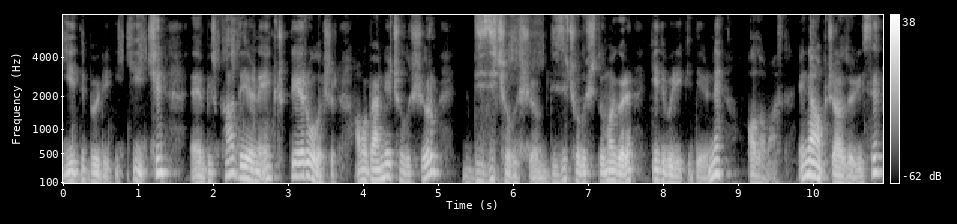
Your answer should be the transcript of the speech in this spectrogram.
7 bölü 2 için e, bir K değerine en küçük değeri ulaşır. Ama ben ne çalışıyorum? Dizi çalışıyorum. Dizi çalıştığıma göre 7 bölü 2 değerini alamaz. E ne yapacağız öyleyse?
